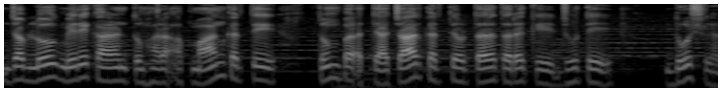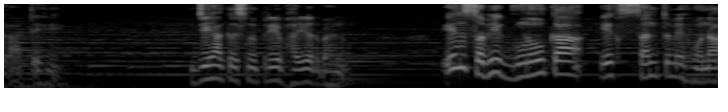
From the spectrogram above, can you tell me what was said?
जब लोग मेरे कारण तुम्हारा अपमान करते, तुम पर अत्याचार करते और तरह तरह के झूठे दोष लगाते हैं। जी हाँ कृष्ण प्रिय भाई और बहनों, इन सभी गुणों का एक संत में होना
